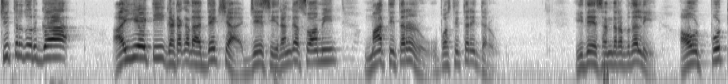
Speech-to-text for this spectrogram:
Chitradurga IIT ಘಟಕದ ಅಧ್ಯಕ್ಷ ಜೆಸಿ ರಂಗಸ್ವಾಮಿ, ಮತ್ತಿತರರು ಉಪಸ್ಥಿತರಿದ್ದರು. ಇದೇ ಸಂದರ್ಭದಲ್ಲಿ ಔಟ್ಪುಟ್,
